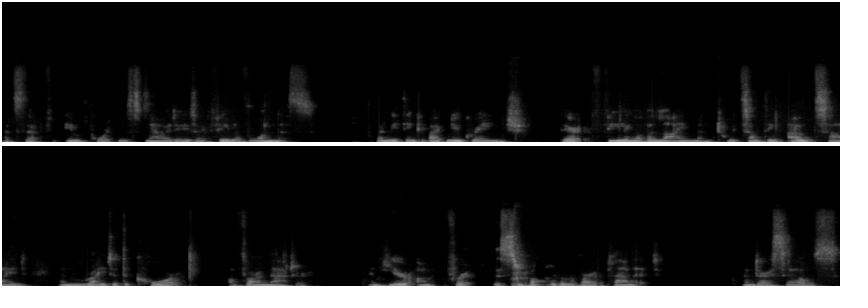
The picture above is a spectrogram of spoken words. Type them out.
That's that importance nowadays, I feel, of oneness. When we think about Newgrange, their feeling of alignment with something outside and right at the core of our matter. And here, on, for the survival of our planet and ourselves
